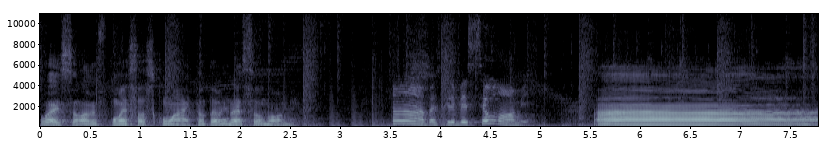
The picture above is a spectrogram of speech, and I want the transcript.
Ué, seu nome começasse com A, então também não é seu nome. Não, não, não, vai escrever seu nome. Ah,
